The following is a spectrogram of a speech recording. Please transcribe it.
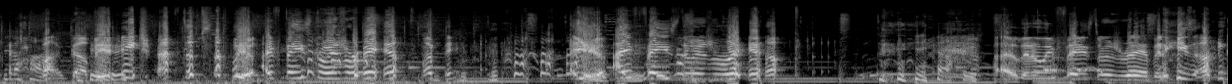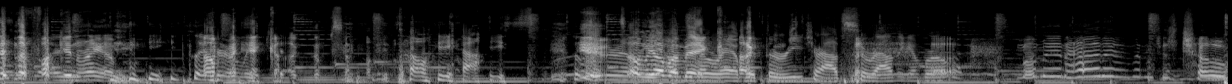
He fucked up. He trapped himself. I faced through his ramp. I faced through his ramp. Yeah, I literally faced through his ramp and he's under the fucking ramp. He's My literally. man cocked himself. Tell me how he's literally Tell me how my under man the ramp with three traps surrounding him, bro. My man had it and he just choked.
